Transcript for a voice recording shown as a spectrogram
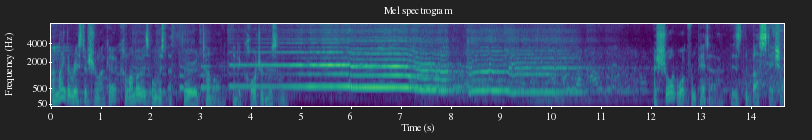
Unlike the rest of Sri Lanka, Colombo is almost a third Tamil and a quarter Muslim. A short walk from Pettah is the bus station.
